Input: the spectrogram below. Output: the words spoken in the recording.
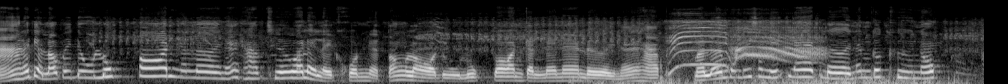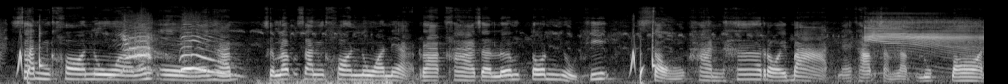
อ่าแล้วเดี๋ยวเราไปดูลูกป้อนกันเลยนะครับ เชื่อว่าหลาย ๆ คนเนี่ยต้องรอดูลูกป้อนกันแน่ ๆ เลยนะครับ มาเริ่มกันที่ชนิดแรกเลย นั่นก็คือนกซันคอนัวนั่นเองนะครับสำหรับซันคอนัวเนี่ยราคาจะเริ่มต้นอยู่ที่ 2,500 บาทนะครับสำหรับลูกป้อน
